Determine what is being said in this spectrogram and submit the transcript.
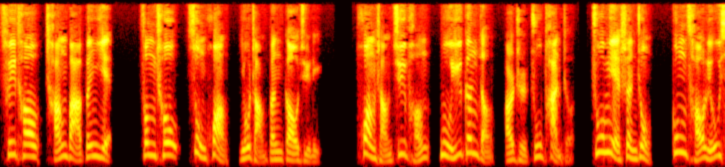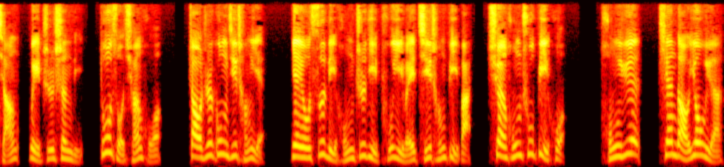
崔涛长罢奔夜。封抽、宋晃有长奔高句丽，晃赏居鹏、木于根等而至诸叛者，诛灭甚众。公曹刘降谓之深礼，多所全活。赵之攻击城也。燕有司李弘之弟仆以为集城必败，劝弘出避祸。弘曰：“天道悠远，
